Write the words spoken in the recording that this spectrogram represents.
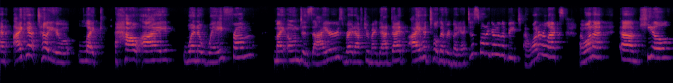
And I can't tell you like how I went away from my own desires right after my dad died, I had told everybody, I just want to go to the beach. I want to relax. I want to um, heal.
